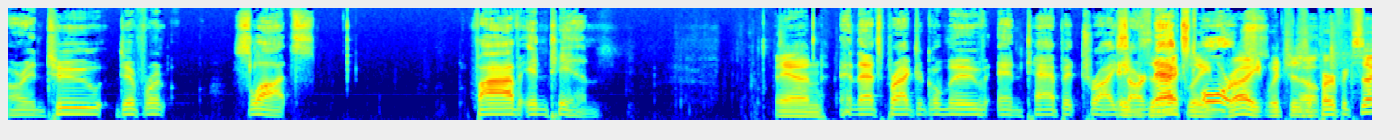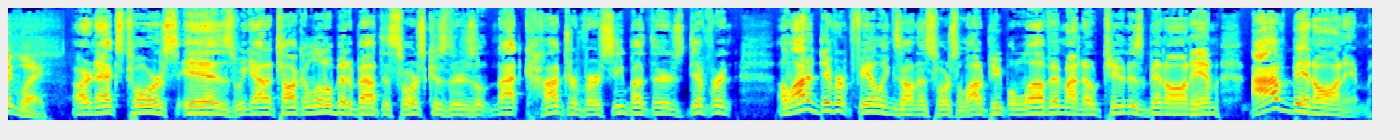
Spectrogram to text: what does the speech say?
are in two different slots five and ten. And And that's Practical Move and Tapit Trice. Our next exactly horse. right, which is a perfect segue. Our next horse is we got to talk a little bit about this horse because there's not controversy, but there's different, a lot of different feelings on this horse. A lot of people love him. I know Tuna's been on him. I've been on him.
